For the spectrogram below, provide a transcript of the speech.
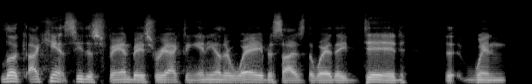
Look, I can't see this fan base reacting any other way besides the way they did when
